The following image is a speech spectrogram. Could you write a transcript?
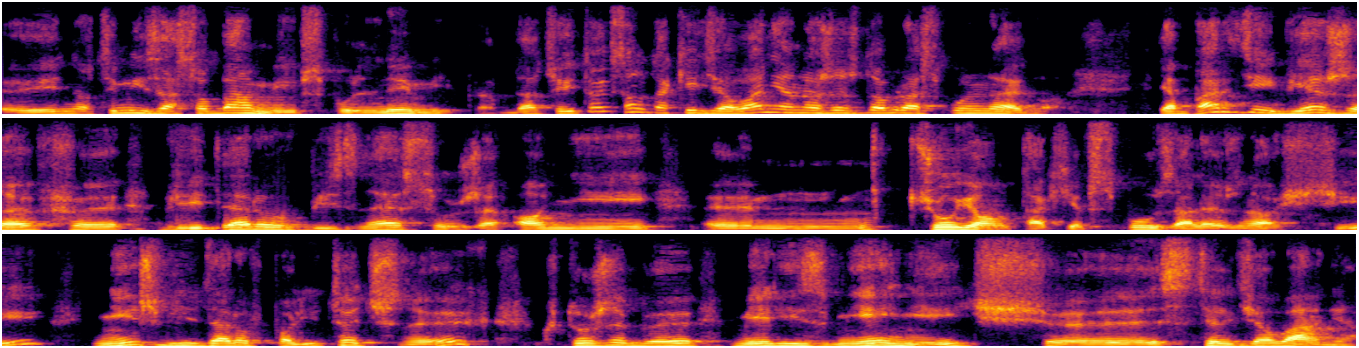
y, no, tymi zasobami wspólnymi, prawda? Czyli to są takie działania na rzecz dobra wspólnego. Ja bardziej wierzę w, w liderów biznesu, że oni czują takie współzależności, niż w liderów politycznych, którzy by mieli zmienić e, styl działania.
